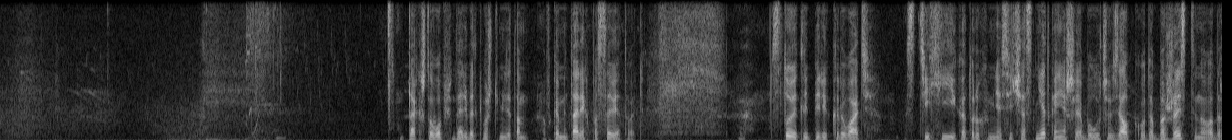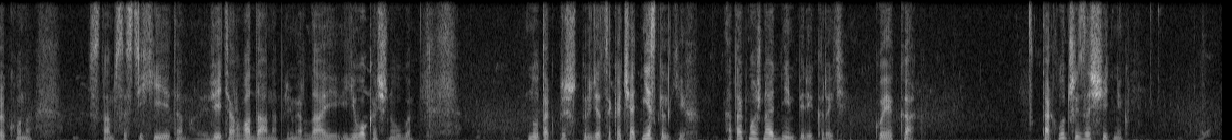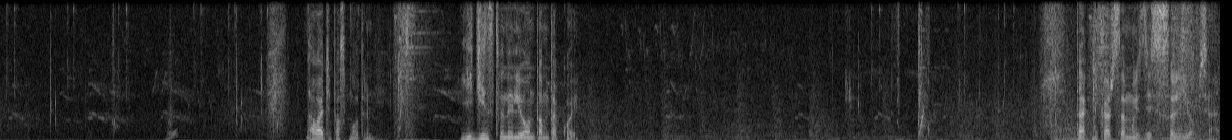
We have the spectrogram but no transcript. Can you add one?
Так что, в общем-то, ребятки, можете мне там в комментариях посоветовать. Стоит ли перекрывать стихии, которых у меня сейчас нет? Конечно, я бы лучше взял какого-то божественного дракона. Там со стихией, там, ветер, вода, например, да, и его качнул бы. Ну, так приш придется качать нескольких. А так можно одним перекрыть. Кое-как. Так, лучший защитник. Давайте посмотрим. Единственный ли он там такой. Так, мне кажется, мы здесь сольемся.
